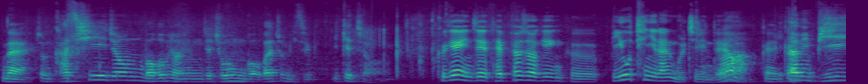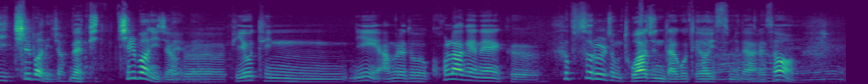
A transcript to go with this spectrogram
네. 좀 같이 좀 먹으면 영양제 좋은 거가 좀 있을, 있겠죠. 그게 이제 대표적인 그 비오틴이라는 물질인데요. 아, 비타민 B7번이죠. 네, 비, 7번이죠. 네, 그 비오틴이 아무래도 콜라겐의 그 흡수를 좀 도와준다고 되어 있습니다. 아, 그래서 네.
